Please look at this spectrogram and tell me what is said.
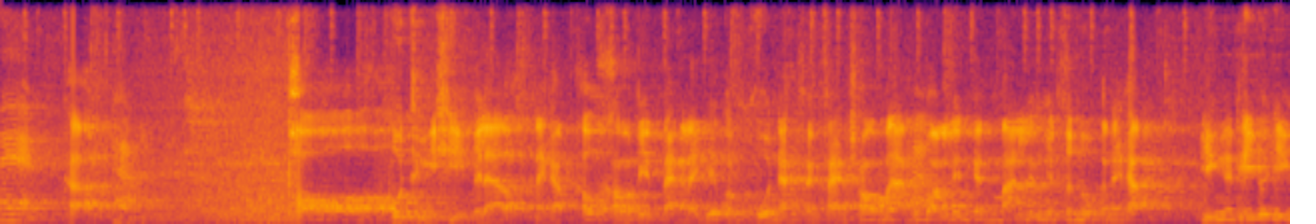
แน่ครับค่ะพอพูดถึงอิชิไปแล้วนะครับเขาเข้ามาเปลี่ยนแปลงอะไรเยอะพอสมควรนะแฟนๆชอบมากฟุตบอลเล่นกันมันเล่นกันสนุกกันนะครับ ยิงกันทีก็ยิง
